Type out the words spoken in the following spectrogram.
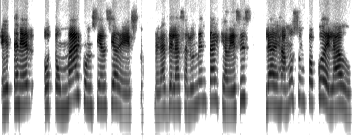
eh, tener o tomar conciencia de esto, ¿verdad? De la salud mental que a veces la dejamos un poco de lado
